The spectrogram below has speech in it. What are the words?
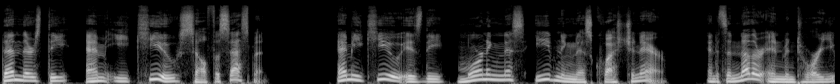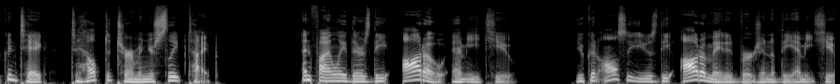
Then there's the MEQ self assessment. MEQ is the Morningness Eveningness Questionnaire, and it's another inventory you can take to help determine your sleep type. And finally, there's the Auto MEQ. You can also use the automated version of the MEQ.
